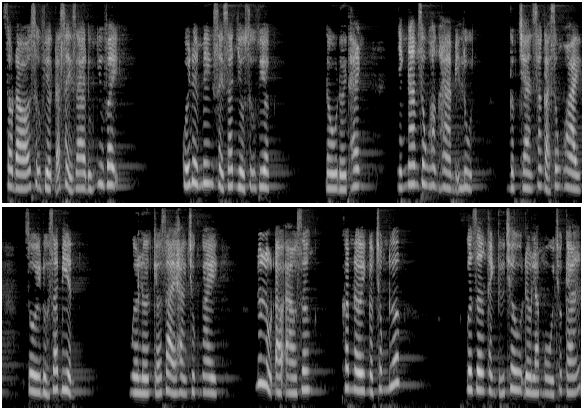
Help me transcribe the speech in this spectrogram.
Sau đó sự việc đã xảy ra đúng như vậy. Cuối đời Minh xảy ra nhiều sự việc. Đầu đời Thanh, nhánh nam sông Hoàng Hà bị lụt, ngập tràn sang cả sông Hoài, rồi đổ ra biển. Mưa lớn kéo dài hàng chục ngày, nước lụt ào ào dâng, khắp nơi ngập trong nước quân dân thành Tứ Châu đều làm mồi cho cá.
